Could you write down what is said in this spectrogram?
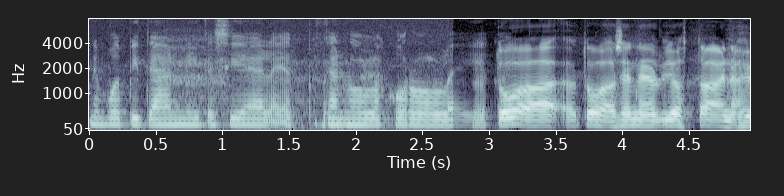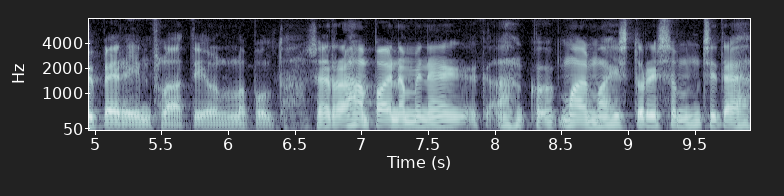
ne voi pitää niitä siellä ja pitää nolla korolle. No, tuo, tuo sen johtaa aina hyperinflaation lopulta. Sen rahan painaminen maailman historiassa sitä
